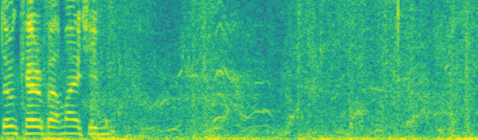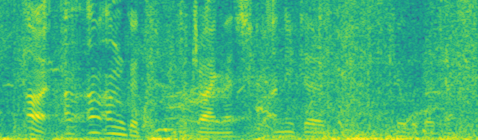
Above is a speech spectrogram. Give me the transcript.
Don't care about my achievement. Alright, I'm, I'm good for trying this. I need to kill the grotesque.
